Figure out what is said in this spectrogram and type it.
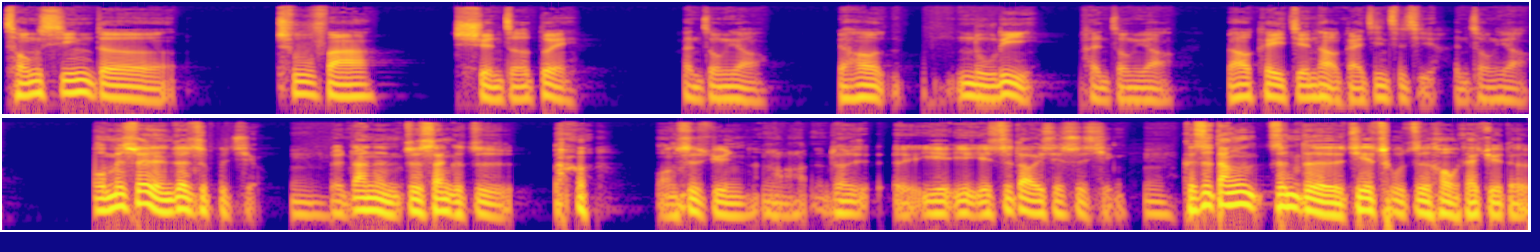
重新的出发，选择对很重要，然后努力很重要，然后可以检讨改进自己很重要。我们虽然认识不久，嗯。呃当然这三个字 王世军嗯。啊，都是呃也也也知道一些事情，嗯。可是当真的接触之后，才觉得，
